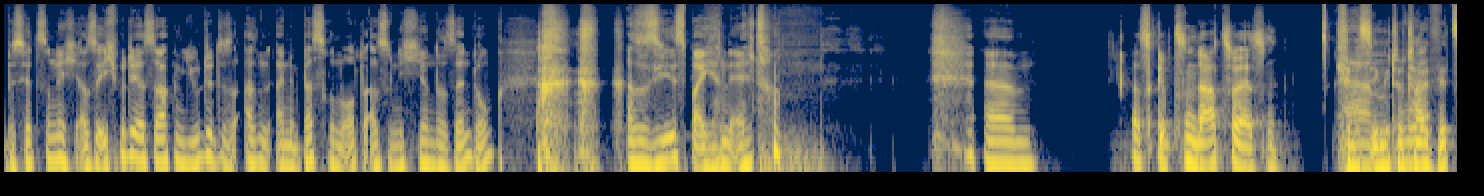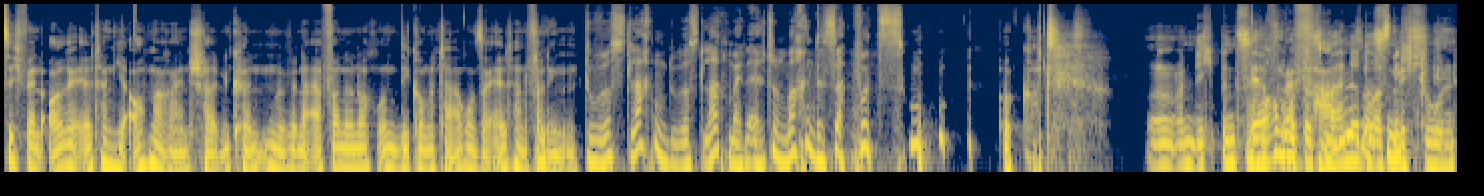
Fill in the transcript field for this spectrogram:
bis jetzt noch nicht. Also ich würde jetzt sagen, Judith ist an einem besseren Ort, also nicht hier in der Sendung. also sie ist bei ihren Eltern. ähm, Was gibt's denn da zu essen? Ich finde es Ähm, irgendwie total witzig, wenn eure Eltern hier auch mal reinschalten könnten und wir dann einfach nur noch in die Kommentare unserer Eltern verlinken. du wirst lachen, du wirst lachen. Meine Eltern machen das ab und zu. Oh Gott. Und ich bin sehr Warum froh, dass meine das nicht? tun.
